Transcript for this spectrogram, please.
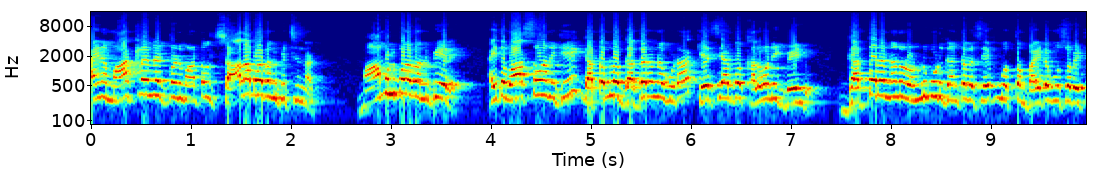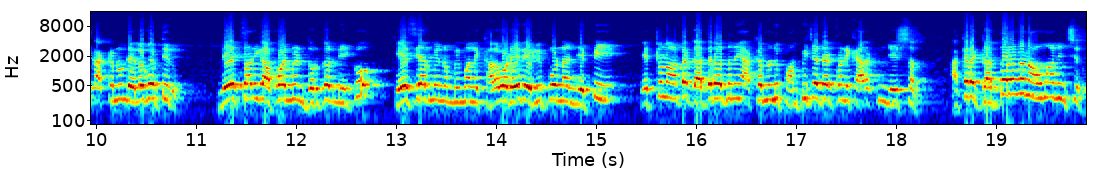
ఆయన మాట్లాడినటువంటి మాటలు చాలా బాధ అనిపించింది నాకు. మామూలు బాధ అనిపించలే. అయితే వాస్తవానికి గతంలో గద్దరన్న కూడా కేసీఆర్తో కలవనికి వేయండు గద్దరన్నను రెండు మూడు గంటల సేపు మొత్తం బయట కూర్చోబెట్టి అక్కడ నుండి ఎలగొట్టిరు లేదు సార్ ఇక అపాయింట్మెంట్ దొరకదు మీకు. కేసీఆర్ మీరు మిమ్మల్ని కలవడే వెళ్ళిపోండి అని చెప్పి ఎట్లా అంటే గద్దరన్నని అక్కడ నుండి పంపించేటటువంటి కార్యక్రమం చేశారు. అక్కడ గద్దరన్నను అవమానించారు.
